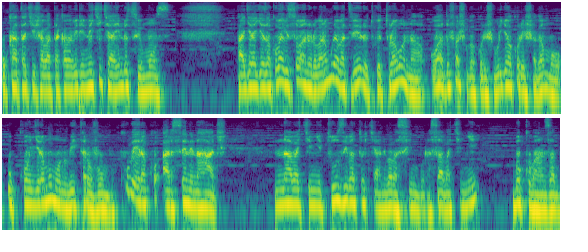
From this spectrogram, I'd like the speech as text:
ukatakisha abataka babiri niki cyahindutse uyu munsi? Bagerageza kuba ibisobanuro baramubwira bati rero twe turabona wadufasha ugakoresha uburyo wakoreshagamo ukongeramo umuntu bita ruvumbu. Kubera ko Arsene na Haji ni abakinnyi tuzi bato cyane b'abasimbura. Si abakinnyi bo kubanzamo.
